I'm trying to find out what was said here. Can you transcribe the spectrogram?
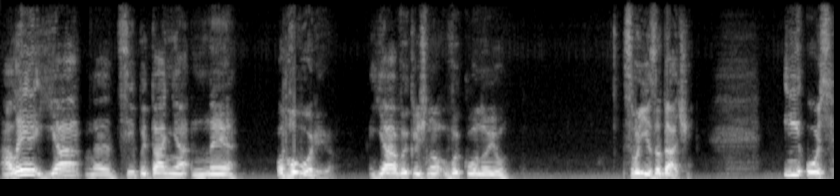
Але я е, ці питання не обговорюю. Я виключно виконую свої задачі. І ось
